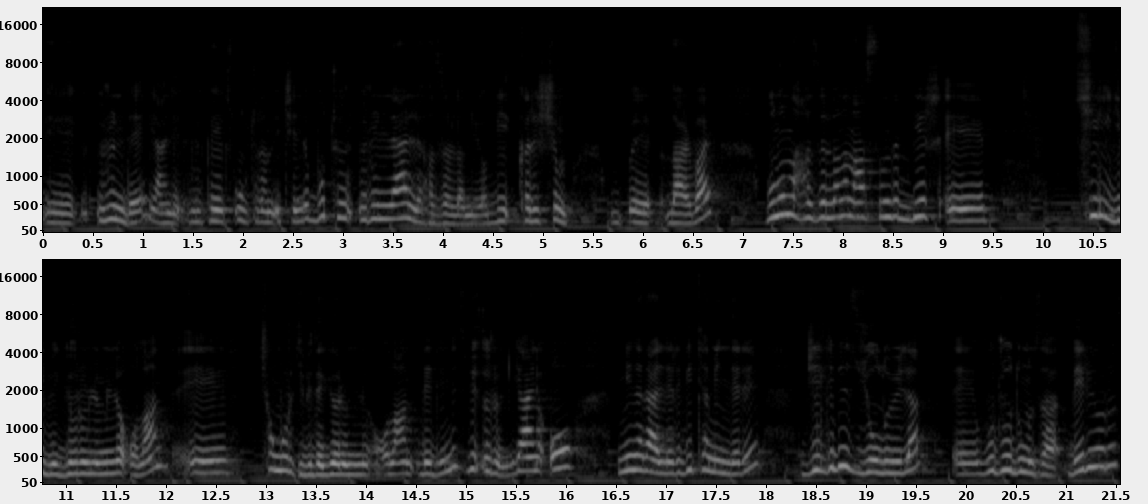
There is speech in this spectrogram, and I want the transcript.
e, üründe yani Lupex Ultra'nın içinde bu tür ürünlerle hazırlanıyor. Bir karışımlar var. Bununla hazırlanan aslında bir e, kil gibi görünümlü olan, e, çamur gibi de görünümlü olan dediğimiz bir ürün. Yani o mineralleri, vitaminleri cildimiz yoluyla e, vücudumuza veriyoruz.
